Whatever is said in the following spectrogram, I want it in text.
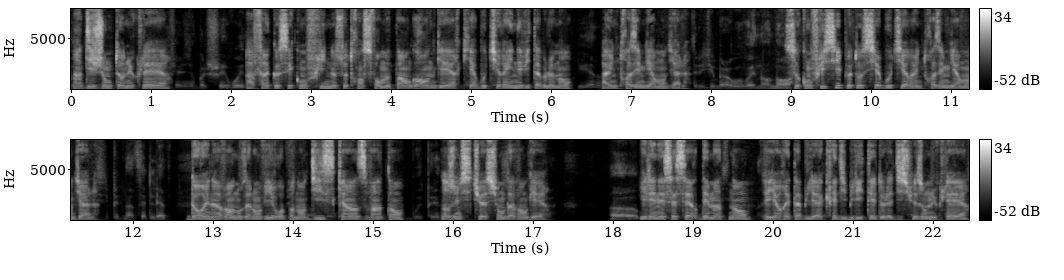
un disjoncteur nucléaire, afin que ces conflits ne se transforment pas en grandes guerres qui aboutiraient inévitablement à une troisième guerre mondiale. Ce conflit-ci peut aussi aboutir à une troisième guerre mondiale. Dorénavant, nous allons vivre pendant 10, 15, 20 ans dans une situation d'avant-guerre. Il est nécessaire dès maintenant, ayant rétabli la crédibilité de la dissuasion nucléaire,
